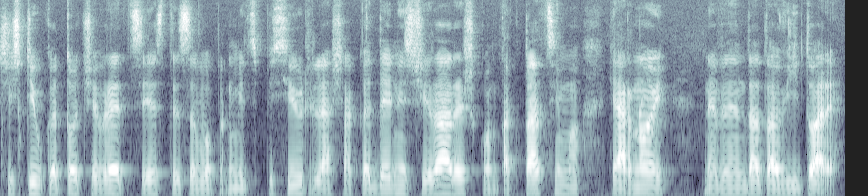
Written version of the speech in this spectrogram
și știu că tot ce vreți este să vă permiți PC-urile, așa că Denis și Rareș contactați-mă, iar noi ne vedem data viitoare.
